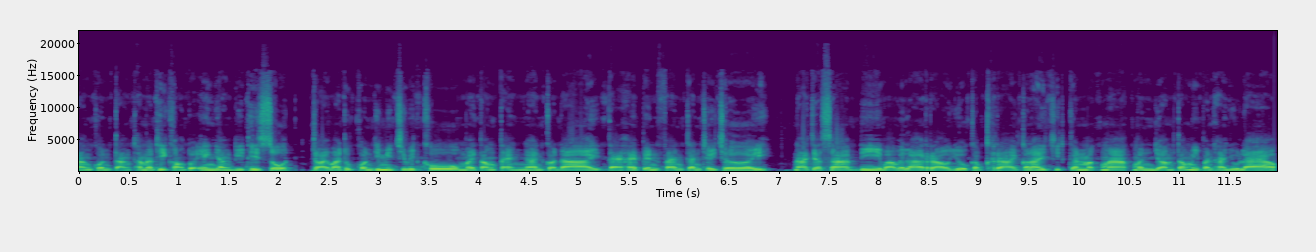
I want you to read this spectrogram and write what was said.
ต่างคนต่างทำหน้าที่ของตัวเองอย่างดีที่สุด จอยว่าทุกคนที่มีชีวิตคู่ไม่ต้องแต่งงานก็ได้ แต่ให้เป็นแฟนกันเฉยๆ น่าจะทราบดีว่าเวลาเราอยู่กับใครก็ใกล้ชิดกันมาก ๆ มันย่อมต้องมีปัญหาอยู่แล้ว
